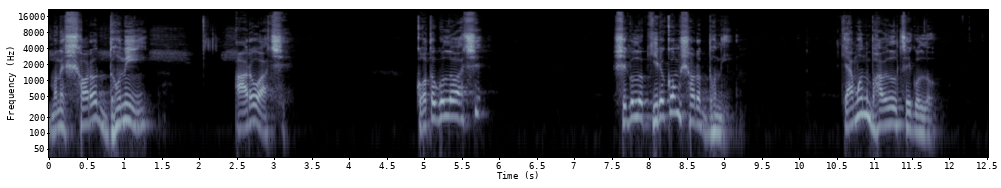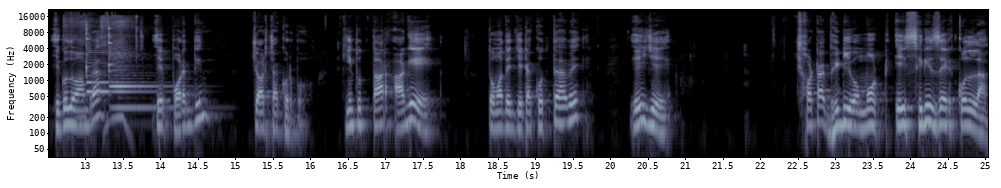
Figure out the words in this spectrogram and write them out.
মানে স্বরধ্বনি আরও আছে। কতগুলো আছে? সেগুলো কীরকম স্বরধ্বনি কেমন ভাওয়েল সেগুলো? এগুলো আমরা এর পরের দিন চর্চা করব। কিন্তু তার আগে তোমাদের যেটা করতে হবে, এই যে ছটা ভিডিও মোট এই সিরিজের করলাম।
